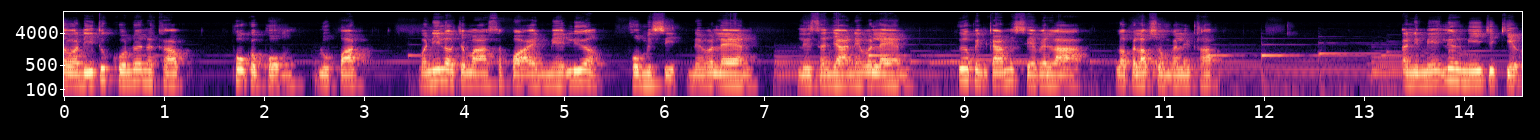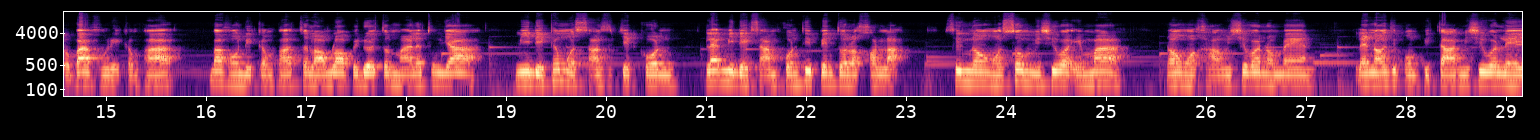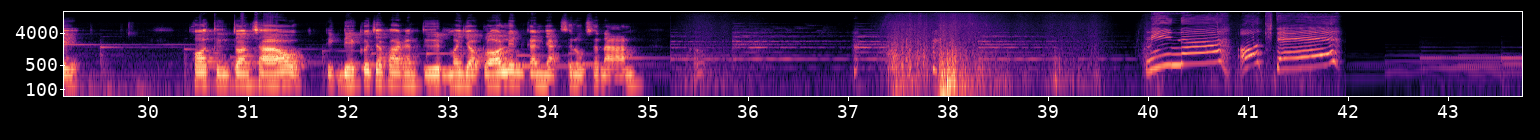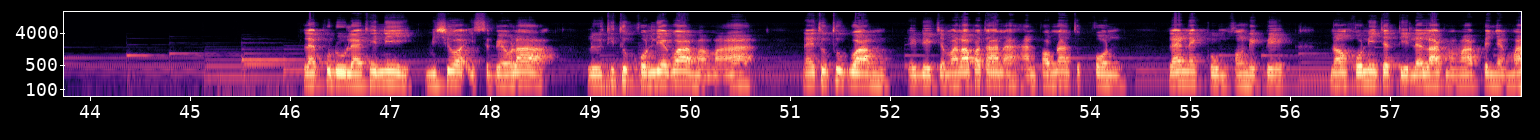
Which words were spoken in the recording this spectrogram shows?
สวัสดีทุกคนด้วยนะครับ พบกับผมลูปัสวันนี้เราจะมาสปอยแอนิเมะเรื่อง p r o m i s e Neverland หรือสัญญา Neverland เพื่อเป็นการไม่เสียเวลาเราไปรับชมกันเลยครับอนิเมะเรื่องนี้จะเกี่ยวกับบ้านของเด็กกำพร้า บ้านของเด็กกำพร้าจะล้อมรอบไปด้วยต้นไม้และทุ่งหญ้า มีเด็กทั้งหมด 37 คน และมีเด็ก 3 คนที่เป็นตัวละครหลัก ซึ่งน้องหัวส้มมีชื่อว่าเอมมาน้องหัวขาวมีชื่อว่านอร์แมน และน้องที่ผมปิดตามีชื่อว่าเล พอถึงตอนเช้า เด็กๆก็จะพากันตื่นมาหยอกล้อเล่นกันอย่างสนุกสนาน みんな起きて และผู้ดูแลที่นี่มีชื่อว่าอิซาเบลล่าหรือที่ทุกคนเรียกว่าหมามาในทุกๆวันเด็กๆจะมารับประทานอาหารพร้อมหน้าทุกคน และในกลุ่มของเด็กๆ น้องคนนี้จะติดและรักหมามาเป็นอย่างม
